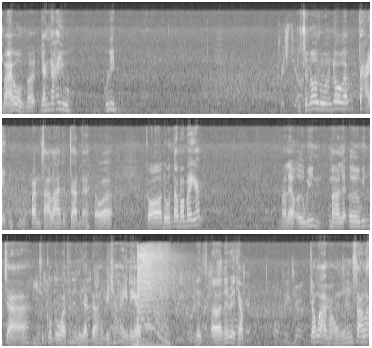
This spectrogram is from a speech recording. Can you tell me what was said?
หมายผมยังได้อยู่กุลิตคริสเตียโนโรนัลโดครับจ่ายโอ้โหปันซาร่าจัดๆนะ แต่ว่าก็โดนตัดบอลไปครับ มาแล้วเออร์วิน มาแล้วเออร์วินจ๋าชุดโกโกวาที่หนูอยากได้ไม่ใช่นะครับ เนเอ่อเนเวทครับ จังหวะของซาร่า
